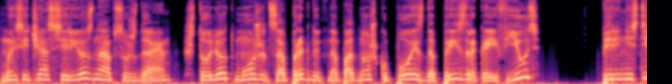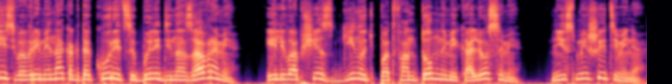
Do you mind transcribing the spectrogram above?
Мы сейчас серьезно обсуждаем, что лед может запрыгнуть на подножку поезда призрака и фьють? Перенестись во времена, когда курицы были динозаврами? Или вообще сгинуть под фантомными колесами? Не смешите меня.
